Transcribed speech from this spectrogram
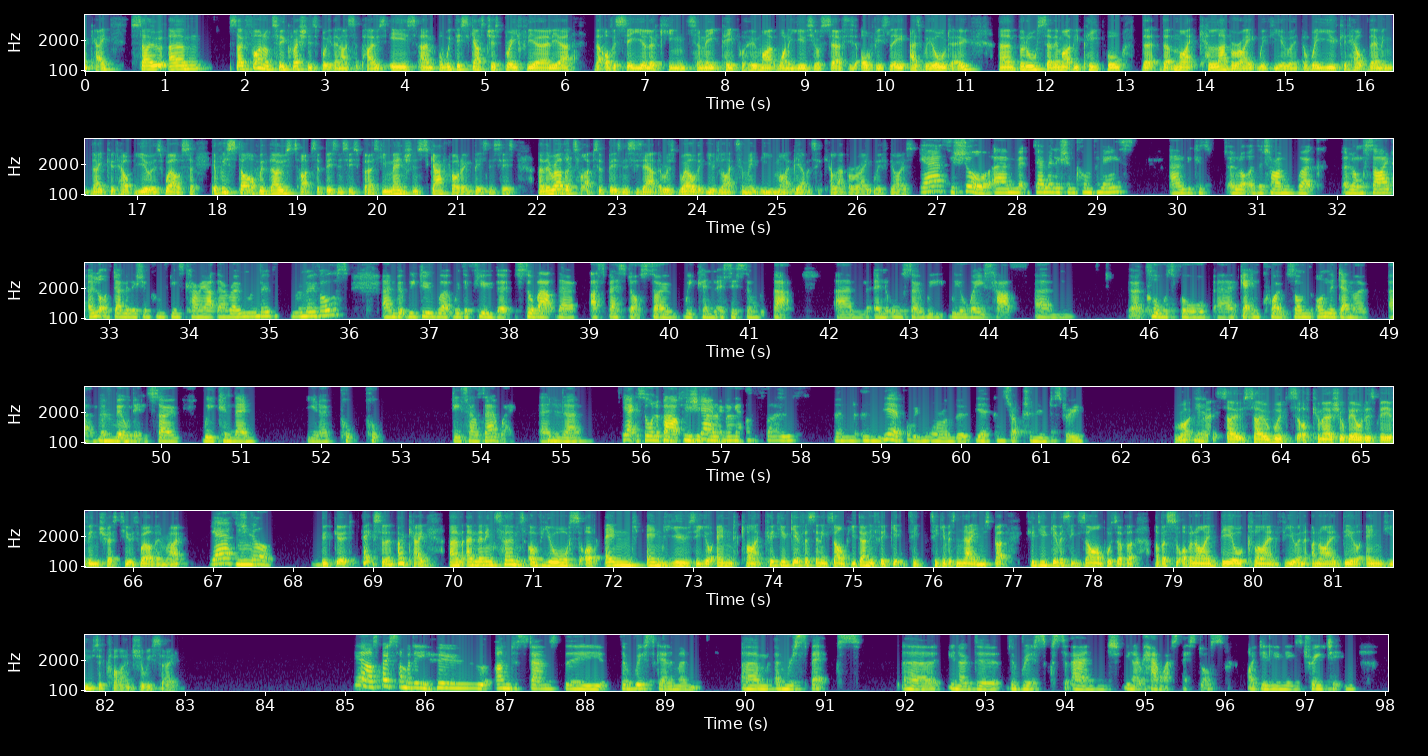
Okay, so um, so final two questions for you then, I suppose, is um, we discussed just briefly earlier that obviously you're looking to meet people who might want to use your services, obviously, as we all do, um, but also there might be people that that might collaborate with you and where you could help them and they could help you as well. So if we start off with those types of businesses first, you mentioned scaffolding businesses. Are there other types of businesses out there as well that you'd like to meet that you might be able to collaborate with, guys? Yeah, for sure. Um, demolition companies um, because a lot of the time we work alongside a lot of demolition companies carry out their own remo- removals um, but we do work with a few that sub out their asbestos so we can assist them with that um, and also we we always have um, uh, calls for uh, getting quotes on on the demo um, mm. of buildings so we can then you know put put details their way and yeah, um, yeah it's all about sharing I guess. I suppose and, and yeah, probably more on the yeah construction industry. Right. Yeah. So so would sort of commercial builders be of interest to you as well then, right? Yeah, for mm. sure. Good, good, excellent. Okay, um, and then in terms of your sort of end end user, your end client, could you give us an example? You don't need to, get, to, to give us names, but could you give us examples of a of a sort of an ideal client for you, and an ideal end user client, shall we say? Yeah, I suppose somebody who understands the the risk element um, and respects, uh, you know, the the risks and you know how asbestos ideally needs treating.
